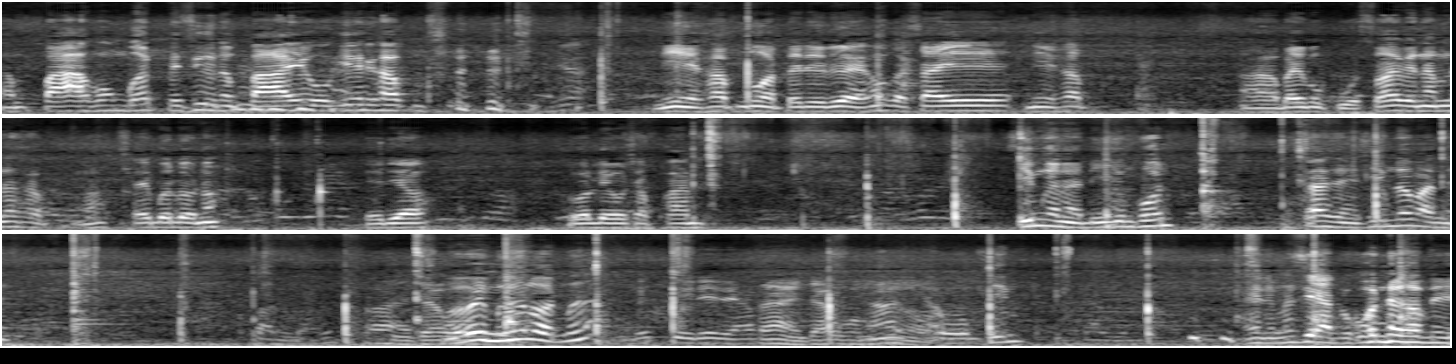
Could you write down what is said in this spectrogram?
น้ำปลาผมเบิดไปซื้อน้ำปลาอยู่โอเคครับ นี่ครับนวดไปเรื่อยๆเขาก็ใส่นี่ครับอ่าใบมะกรูดซอยไปน้ำนะครับเนาะใส่เบิดเลยเนาะเดี๋ยวเดียวรวดเร็วฉับพลันซิมกันน่ะดีจุมพลได้ใส่ซิมแล้วบัดนี่ได้เจ้าเฮ้ยมือโหลดมือไม่คุยได้เลยครับได้เจ้าผมนะเชื่อเอาผมซิม ไอ้นี่มันเสียบทุกคนนะครับนี่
